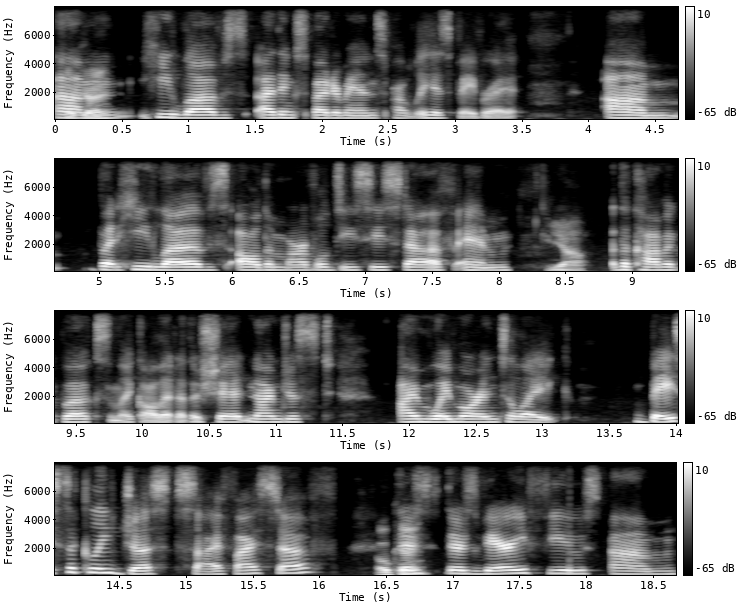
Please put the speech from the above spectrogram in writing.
Um Okay. he loves I think Spider-Man's probably his favorite. Um but he loves all the Marvel DC stuff and yeah, the comic books and like all that other shit and I'm just I'm way more into like basically just sci-fi stuff. okay, There's there's very few um,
